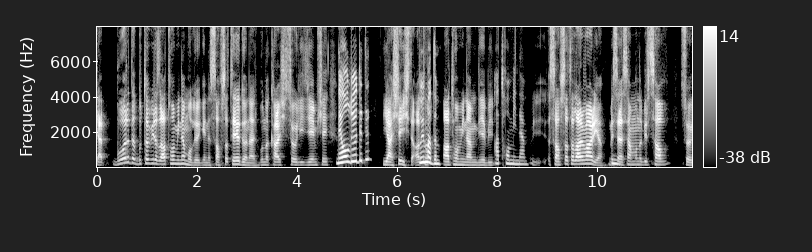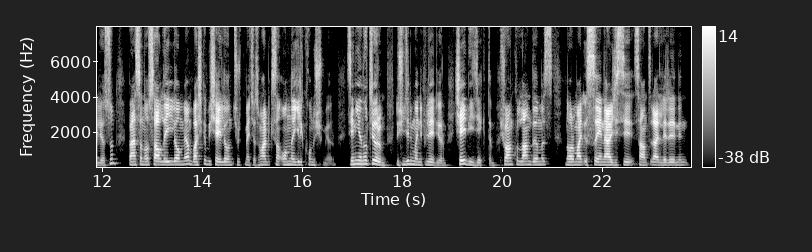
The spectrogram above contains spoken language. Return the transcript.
ya bu arada bu tabii biraz atominem oluyor gene safsataya döner. Buna karşı söyleyeceğim şey Ne oluyor dedin? Ya şey işte atom, Duymadım. atominem diye bir Ad hominem. safsatalar var ya. Mesela sen bana bir sav söylüyorsun. Ben sana o savla ilgili olmayan başka bir şeyle onu çürütmeye çalışıyorum. Halbuki sana onunla ilgili konuşmuyorum. Seni yanıltıyorum. Düşünceni manipüle ediyorum. Şey diyecektim. Şu an kullandığımız normal ısı enerjisi santrallerinin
